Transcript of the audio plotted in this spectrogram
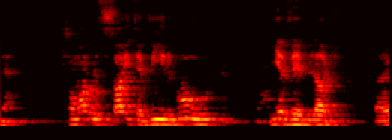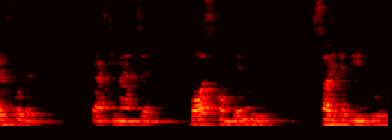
نه. شما رو سایت ویرگو یه وبلاگ برای خودت رفتی منزل. باز کن ببینید سایت ویرگو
